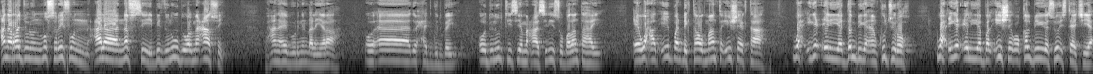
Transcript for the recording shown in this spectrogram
ana rajulu musrifu calىa nafsii bidunuubi wاlmacaasi waxaan ahay buu ihi nin dhalinyaro ah oo aada u xadgudbay oo dunuubtiisa iyo macaasidiisu badan tahay ee waxaad ii bandhigtaa ood maanta ii sheegtaa wax iga celiya dembiga aan ku jiro wax iga celiya bal ii sheeg oo qalbigayga soo istaajiya.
